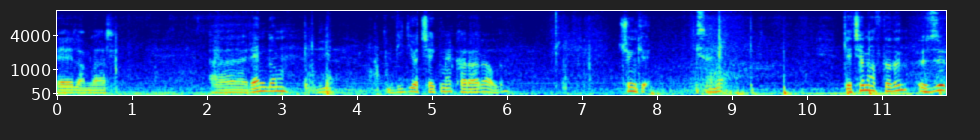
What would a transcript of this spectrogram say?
Selamlar. Ee, random video çekme kararı aldım. Çünkü bir saniye. Geçen haftadan özür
